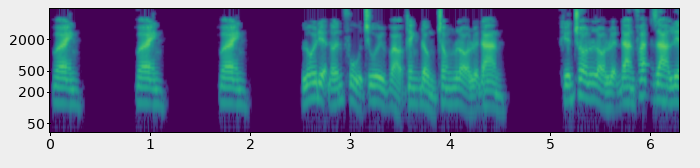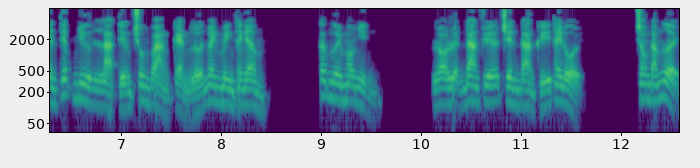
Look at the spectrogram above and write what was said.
Vê anh vê anh vê anh lôi điện ấn phủ chui vào thanh đồng trong lò luyện đan, khiến cho lò luyện đan phát ra liên tiếp như là tiếng chuông vàng kèn lớn oanh minh thanh âm. Các ngươi mau nhìn. Lò luyện đan phía trên đàn khí thay đổi. Trong đám người,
